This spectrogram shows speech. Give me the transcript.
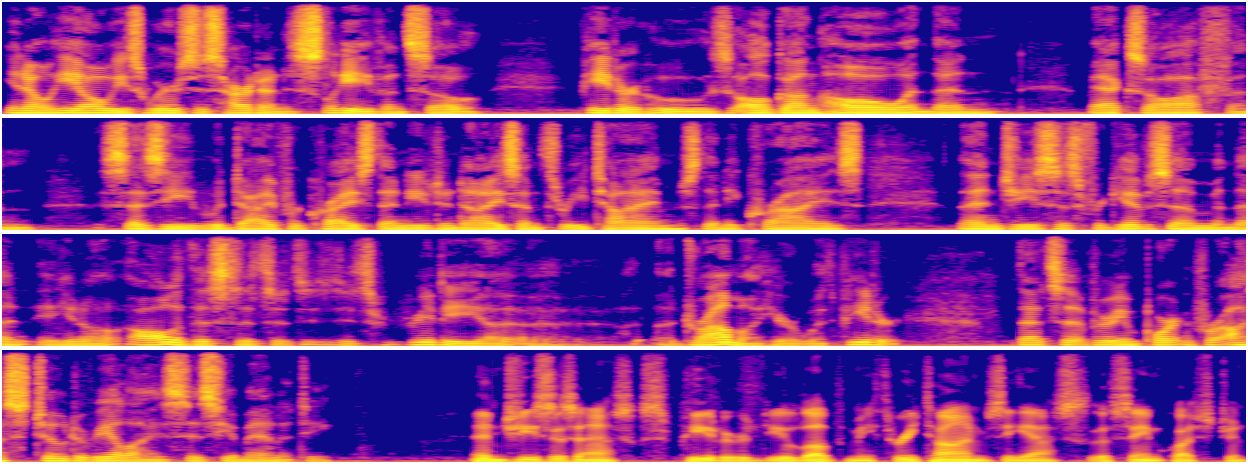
you know, he always wears his heart on his sleeve, and so Peter, who's all gung ho, and then backs off and says he would die for Christ. Then he denies him three times. Then he cries. Then Jesus forgives him. And then, you know, all of this, it's, it's really a, a drama here with Peter. That's uh, very important for us, too, to realize his humanity. And Jesus asks Peter, Do you love me? Three times he asks the same question.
